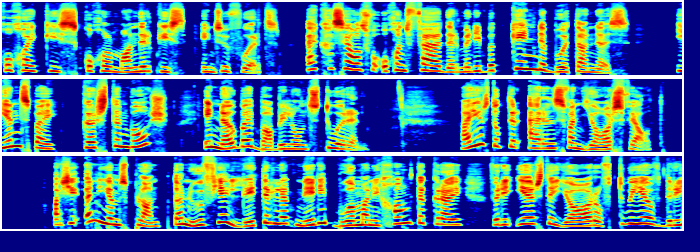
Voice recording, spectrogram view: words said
goggaatjies, koggelmandertjies ensovoorts. Ek gesels ver oggend verder met die bekende botanis, eens by Kirstenbosch en nou by Babylon Storen. Hy is dokter Erns van Jaarsveld As jy inheems plant, dan hoef jy letterlik net die boom aan die gang te kry vir die eerste jaar of 2 of 3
